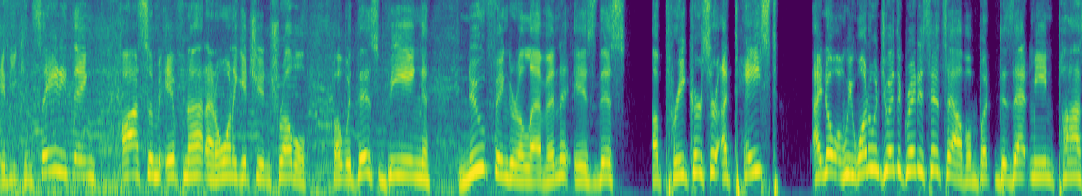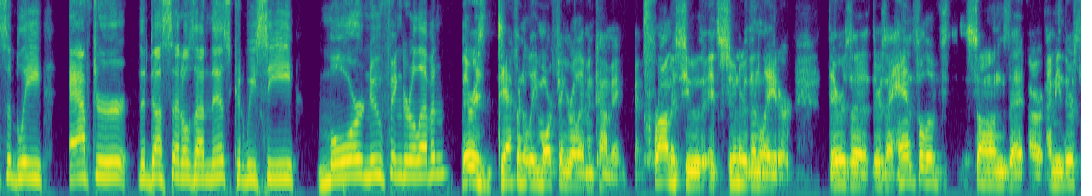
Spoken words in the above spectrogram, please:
if you can say anything, awesome. If not, I don't want to get you in trouble. But with this being new Finger 11, is this a precursor, a taste I know we want to enjoy the greatest hits album, but does that mean possibly after the dust settles on this, could we see more new Finger 11? There is definitely more Finger 11 coming. I promise you it's sooner than later. There's a there's a handful of songs that are I mean there's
